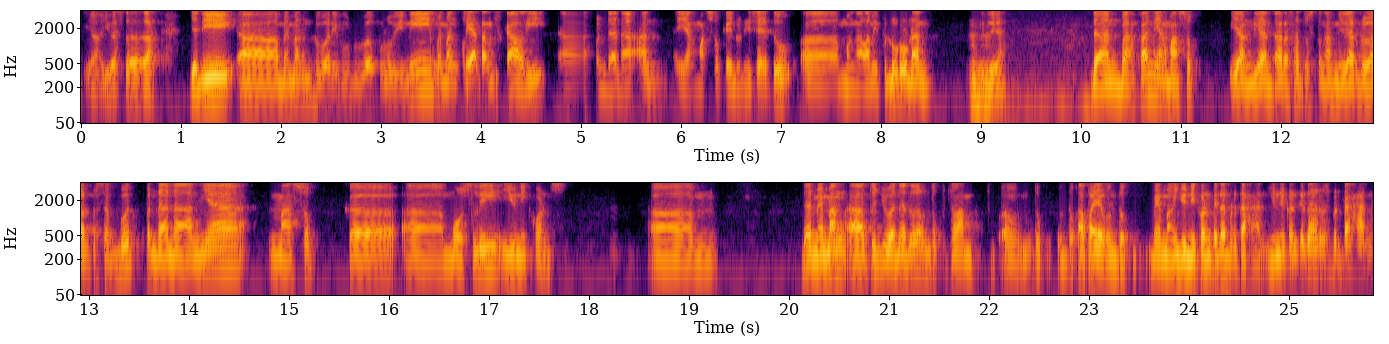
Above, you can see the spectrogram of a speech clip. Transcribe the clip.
ya, US dollar. Jadi uh, memang 2020 ini memang kelihatan sekali uh, pendanaan yang masuk ke Indonesia itu uh, mengalami penurunan hmm. gitu ya. Dan bahkan yang masuk yang di antara satu setengah miliar dolar tersebut pendanaannya masuk ke uh, mostly unicorns. Um, dan memang uh, tujuannya adalah untuk uh, untuk untuk apa ya? Untuk memang unicorn kita bertahan. Unicorn kita harus bertahan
